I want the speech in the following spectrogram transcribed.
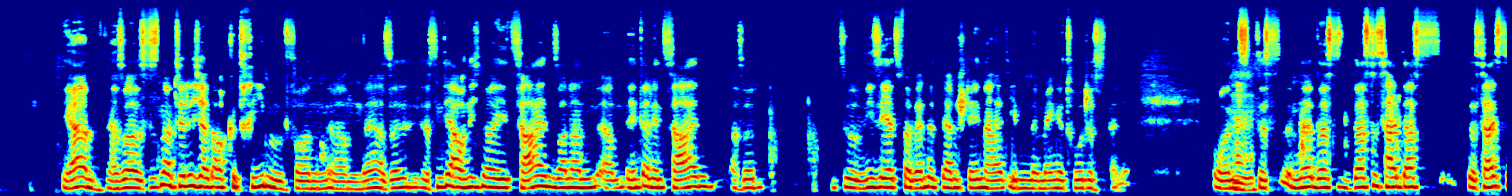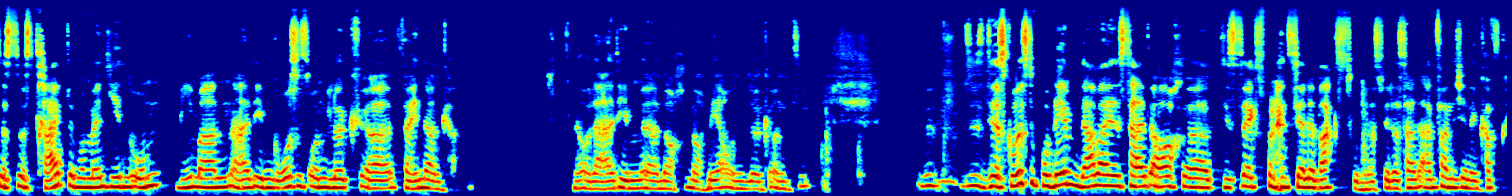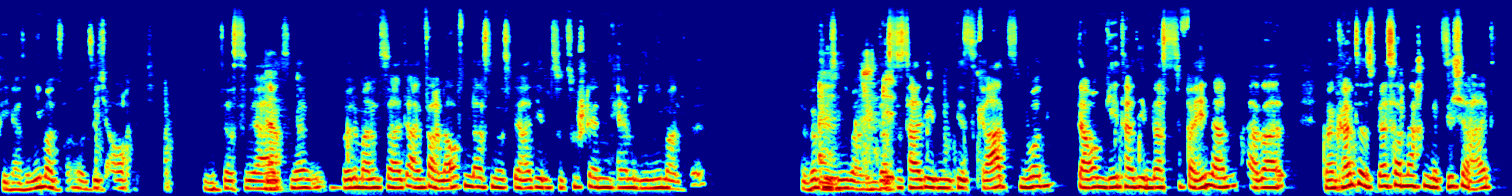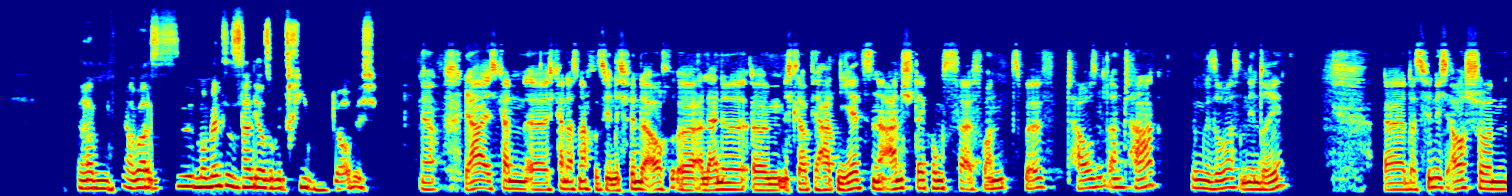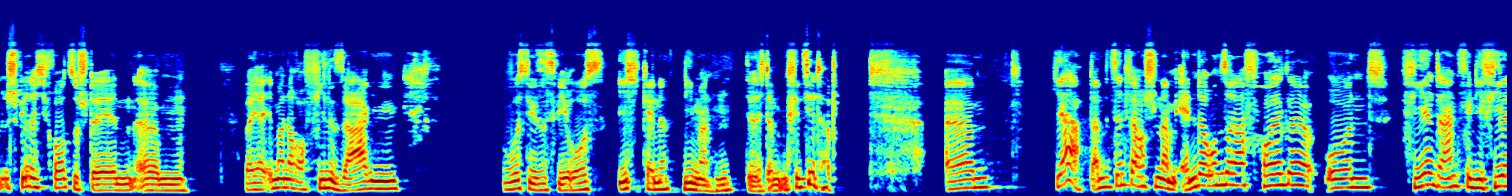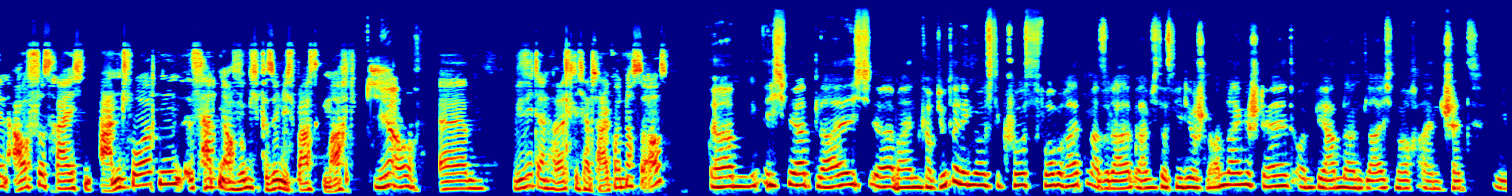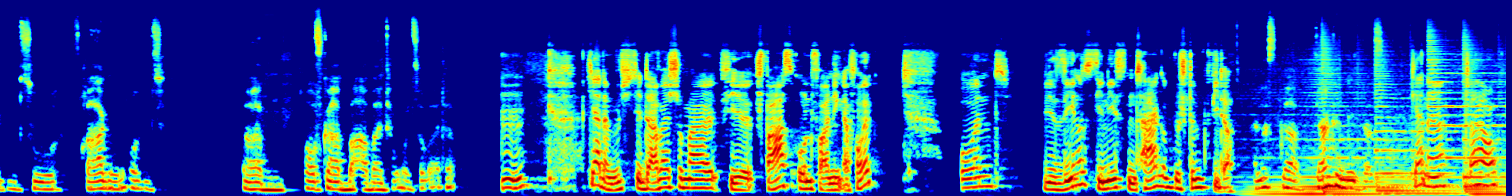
Ja, also es ist natürlich halt auch getrieben von, ähm, ne, also das sind ja auch nicht nur die Zahlen, sondern ähm, hinter den Zahlen, also so wie sie jetzt verwendet werden, stehen halt eben eine Menge Todesfälle. Und mhm. das, ne, das, das ist halt das, das heißt, das, das treibt im Moment jeden um, wie man halt eben großes Unglück äh, verhindern kann. Ne, oder halt eben äh, noch, noch mehr Unglück. Und das größte Problem dabei ist halt auch äh, dieses exponentielle Wachstum, dass wir das halt einfach nicht in den Kopf kriegen. Also niemand von uns, ich auch nicht. Und das wir halt, ja. ne, würde man es halt einfach laufen lassen, dass wir halt eben zu Zuständen kämen, die niemand will. Wirklich ähm, niemand. Und das ist halt eben jetzt gerade nur darum geht halt eben das zu verhindern. Aber man könnte es besser machen mit Sicherheit. Ähm, aber es, im Moment ist es halt ja so getrieben, glaube ich. Ja, ja, ich kann, äh, ich kann das nachvollziehen. Ich finde auch äh, alleine, ähm, ich glaube, wir hatten jetzt eine Ansteckungszahl von 12.000 am Tag, irgendwie sowas um den Dreh. Äh, das finde ich auch schon schwierig vorzustellen, ähm, weil ja immer noch auch viele sagen, wo ist dieses Virus? Ich kenne niemanden, der sich damit infiziert hat. Ähm, ja, damit sind wir auch schon am Ende unserer Folge und vielen Dank für die vielen aufschlussreichen Antworten. Es hat mir auch wirklich persönlich Spaß gemacht. Mir auch. Ähm, wie sieht dein restlicher Tag heute noch so aus? Ähm, ich werde gleich äh, meinen Computerlinguistik-Kurs vorbereiten. Also da habe ich das Video schon online gestellt und wir haben dann gleich noch einen Chat eben zu Fragen und ähm, Aufgabenbearbeitung und so weiter. Mhm. Ja, dann wünsche ich dir dabei schon mal viel Spaß und vor allen Dingen Erfolg. Und wir sehen uns die nächsten Tage bestimmt wieder. Alles klar. Danke, Lukas. Gerne. Ciao.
